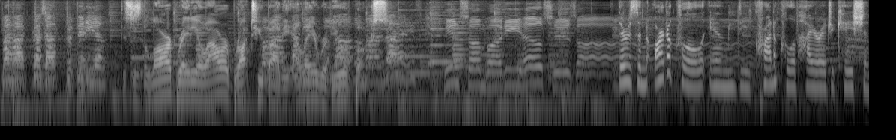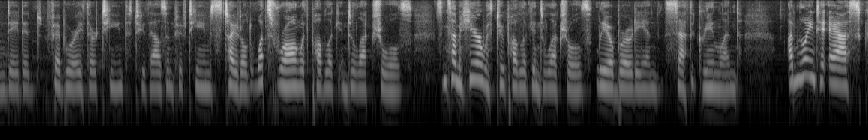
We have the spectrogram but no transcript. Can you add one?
My heart cries out for video. This is the LARB Radio Hour brought to you by the LA Review of Books. There's an article in the Chronicle of Higher Education dated February 13th, 2015. It's titled, What's Wrong with Public Intellectuals? Since I'm here with two public intellectuals, Leo Braudy and Seth Greenland, I'm going to ask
